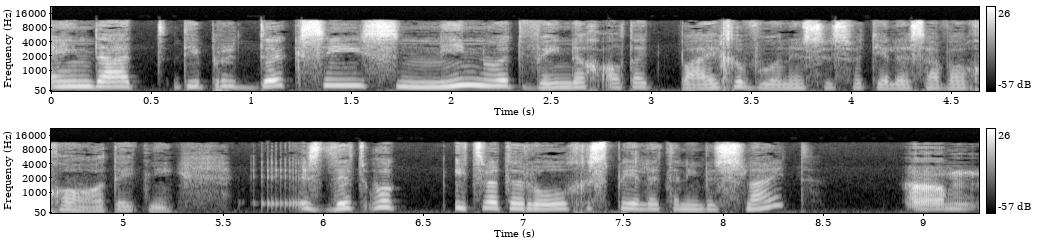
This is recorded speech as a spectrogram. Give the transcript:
En dat die produksies nie noodwendig altyd bygewoon is soos wat jy sou wou gehad het nie. Is dit ook iets wat 'n rol gespeel het in die besluit? Ehm um,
